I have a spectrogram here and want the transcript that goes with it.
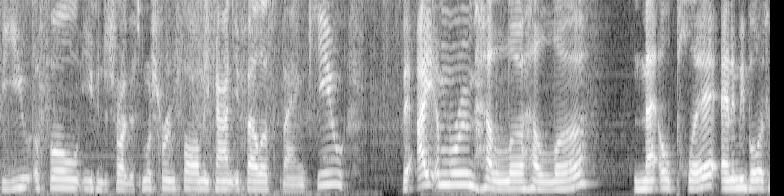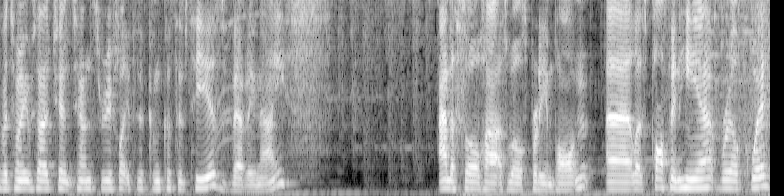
beautiful. You can destroy this mushroom for me, can't you, fellas? Thank you. The item room, hello, hello. Metal plate. Enemy bullets have a 20% chance to reflect the concussive tears. Very nice. And a soul heart as well is pretty important. Uh, let's pop in here real quick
